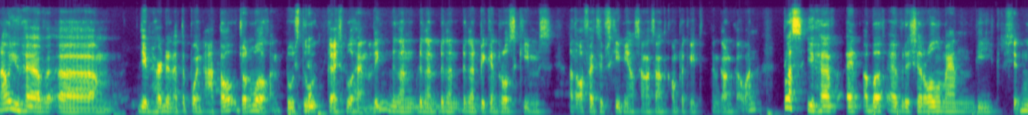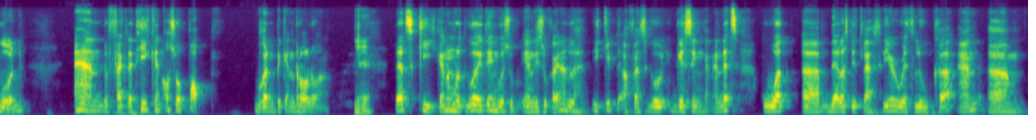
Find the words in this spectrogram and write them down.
now you have um, James Harden at the point atau John Wall kan. Those two yeah. guys ball handling dengan dengan dengan dengan pick and roll schemes atau offensive scheme yang sangat-sangat complicated dan kawan-kawan. Plus you have an above average role man di Christian Wood and the fact that he can also pop bukan pick and roll doang. Yeah. That's key karena menurut gue itu yang gue yang disukain adalah you keep the offense go guessing kan, and that's what um, Dallas did last year with Luka and um,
